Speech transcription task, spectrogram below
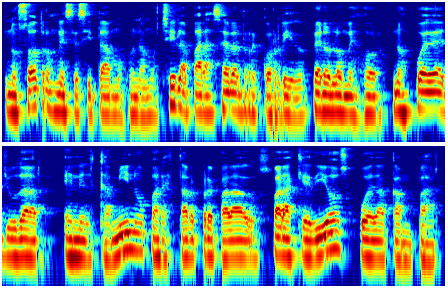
nosotros necesitamos una mochila para hacer el recorrido, pero lo mejor nos puede ayudar en el camino para estar preparados, para que Dios pueda acampar.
